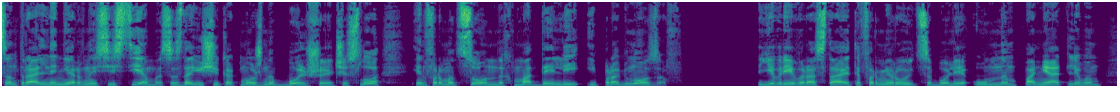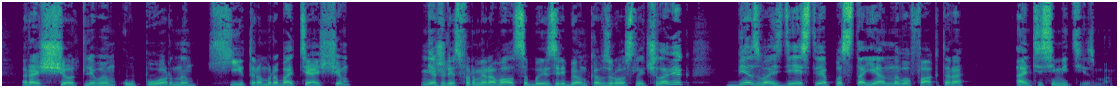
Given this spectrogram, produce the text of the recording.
центральной нервной системы, создающей как можно большее число информационных моделей и прогнозов. Еврей вырастает и формируется более умным, понятливым, расчетливым, упорным, хитрым, работящим, нежели сформировался бы из ребенка взрослый человек без воздействия постоянного фактора антисемитизма.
